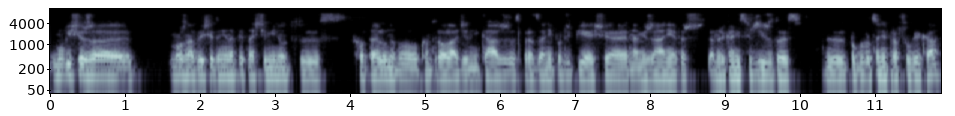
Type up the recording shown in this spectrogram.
mówi się, że można wyjść jedynie na 15 minut z hotelu, no bo kontrola dziennikarzy, sprawdzanie po GPS-ie, namierzanie. Też Amerykanie stwierdzili, że to jest e, pogwałcenie praw człowieka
